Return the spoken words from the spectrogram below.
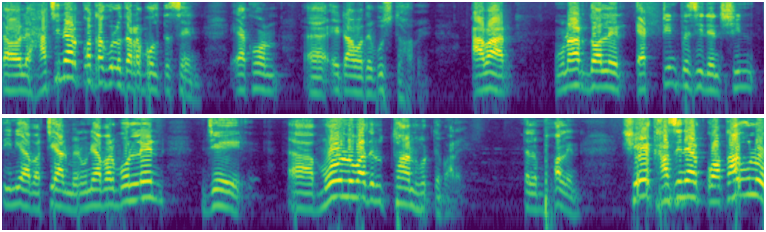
তাহলে হাসিনার কথাগুলো যারা বলতেছেন, এখন এটা আমাদের বুঝতে হবে। আবার ওনার দলের অ্যাক্টিং প্রেসিডেন্ট তিনি আবার চেয়ারম্যান উনি আবার বললেন যে মৌলবাদের উত্থান হতে পারে। তাহলে বলেন, শেখ হাসিনার কথাগুলো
